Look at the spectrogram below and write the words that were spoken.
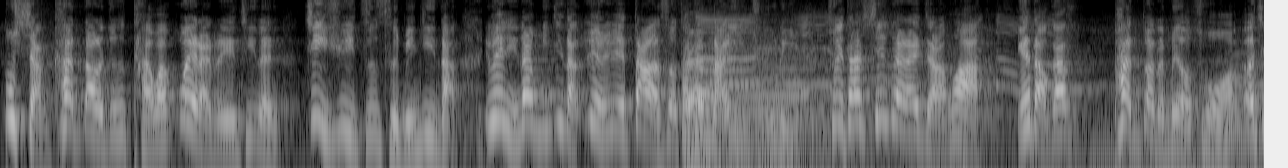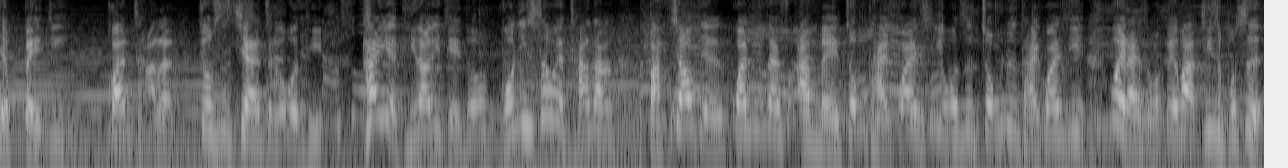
不想看到的就是台湾未来的年轻人继续支持民进党，因为你让民进党越来越大的时候，他就难以处理。所以他现在来讲的话，野岛刚判断的没有错啊，而且北京。观察的就是现在这个问题。他也提到一点，就是国际社会常常把焦点关注在说啊，美中台关系或是中日台关系未来什么变化，其实不是，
